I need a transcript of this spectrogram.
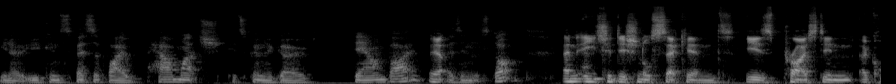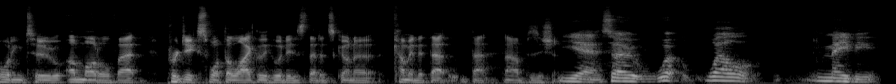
you know, you can specify how much it's going to go down by, Yeah. as in the stop. And each additional second is priced in according to a model that predicts what the likelihood is that it's going to come in at that that uh, position. Yeah. So well, maybe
